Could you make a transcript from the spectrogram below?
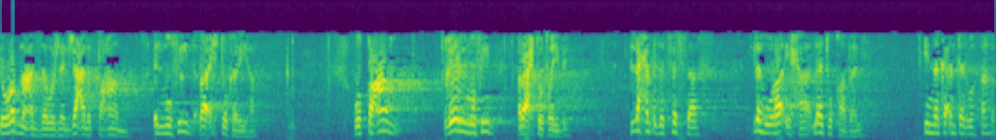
لو ربنا عز وجل جعل الطعام المفيد رائحته كريهة. والطعام غير المفيد رائحته طيبة. اللحم إذا تفسخ له رائحة لا تقابل. إنك أنت الوهاب.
